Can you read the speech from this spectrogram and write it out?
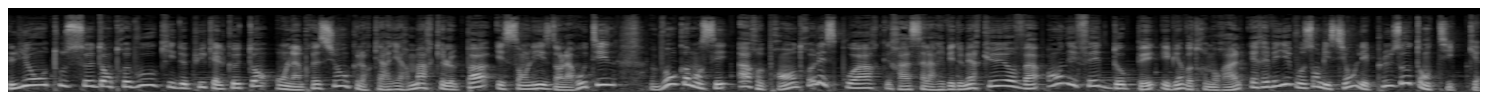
Lion, tous ceux d'entre vous qui depuis quelque temps ont l'impression que leur carrière marque le pas et s'enlise dans la routine, vont commencer à reprendre l'espoir grâce à l'arrivée de Mercure va en effet doper eh bien, votre morale et réveiller vos ambitions les plus authentiques.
